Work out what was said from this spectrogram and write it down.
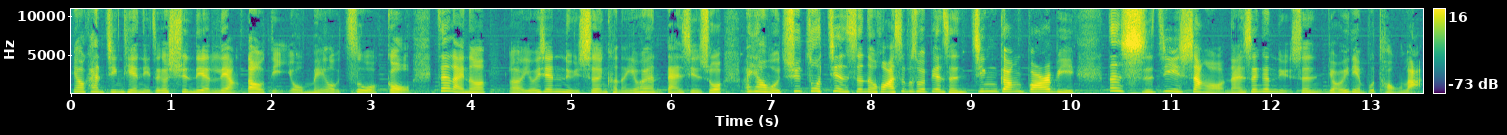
要看今天你这个训练量到底有没有做够。再来呢，呃，有一些女生可能也会很担心说，哎呀，我去做健身的话，是不是会变成金刚芭比？但实际上哦，男生跟女生有一点不同啦。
